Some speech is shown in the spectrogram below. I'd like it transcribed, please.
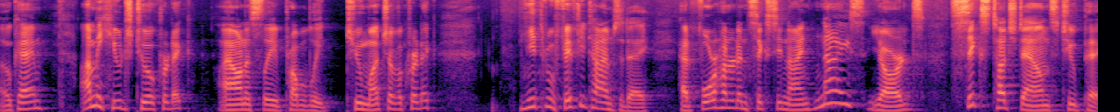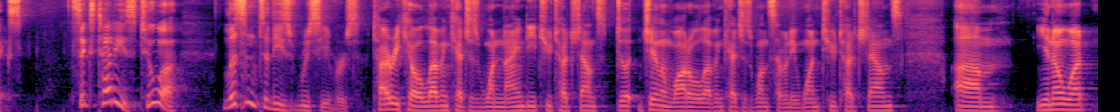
Okay, I'm a huge Tua critic. I honestly probably too much of a critic. He threw 50 times today had 469 nice yards, six touchdowns, two picks. Six tutties, Tua. Listen to these receivers. Tyreek Hill, 11 catches, 190, two touchdowns. Jalen Waddle, 11 catches, 171, two touchdowns. Um, you know what?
